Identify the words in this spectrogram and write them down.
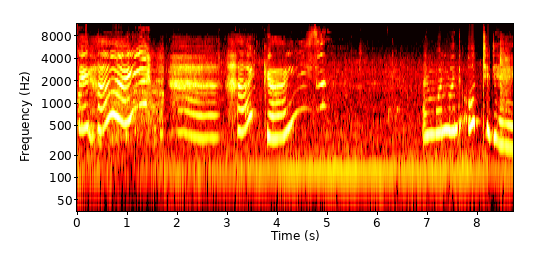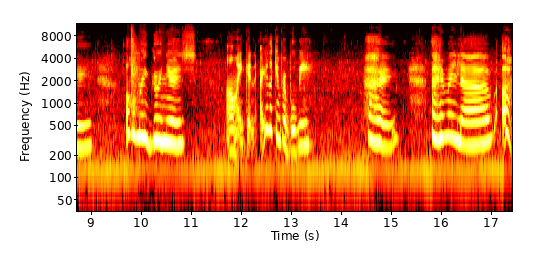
Say hi. Hi, guys. I'm one month old today. Oh my goodness. Oh my goodness. Are you looking for booby? Hi. Hi, my love. Oh.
